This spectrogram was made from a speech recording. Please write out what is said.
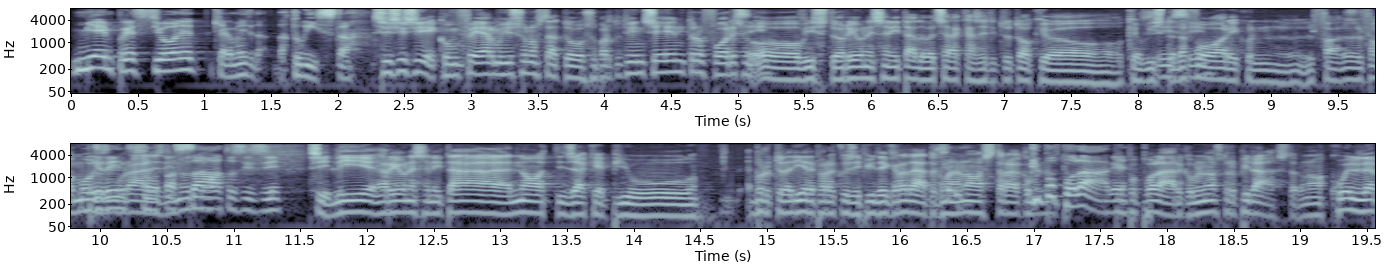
mia impressione, chiaramente da, da turista. Sì, sì, sì, confermo. Io sono stato soprattutto in centro. Fuori Sì. ho visto Rione Sanità, dove c'è la casa di Totò che ho, che ho visto Sì, da sì. fuori con il, fa- il famoso Presente, murale sono di passato, sì, sì. Sì, lì Rione Sanità noti già che è più è brutto da dire, però è così più degradata come la nostra come Più nostro- popolare. più popolare, come il nostro pilastro, no? Quella è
